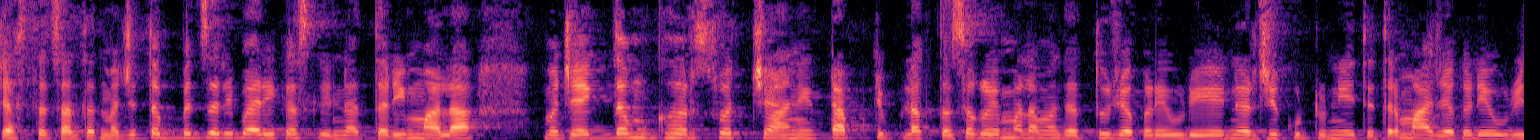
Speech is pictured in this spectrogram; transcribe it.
जास्त चालतात. माझी तब्येत जरी बारीक असली ना तरी मला म्हणजे एकदम घर स्वच्छ आणि टापटीप लागतं. सगळे मला म्हणतात तुझ्याकडे एवढी एनर्जी कुठून येते? तर माझ्याकडे एवढी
